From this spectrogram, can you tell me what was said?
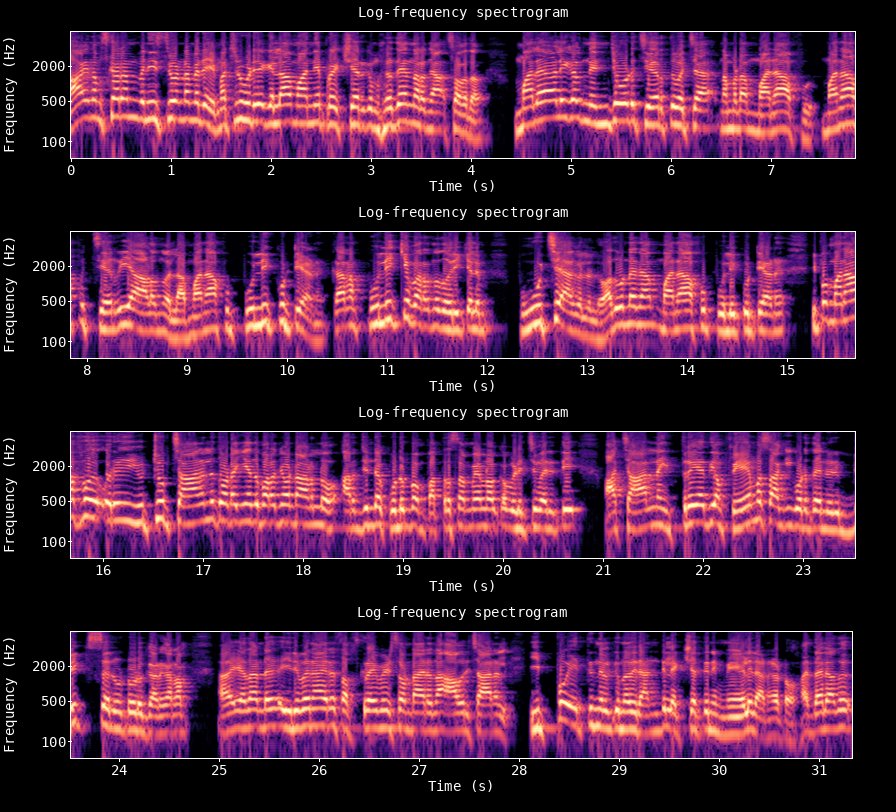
Hi നമസ്കാരം. Venice tournament മറ്റൊരു വീഡിയോക്ക് എല്ലാ മാന്യ പ്രേക്ഷകർക്കും ഹൃദയം നിറഞ്ഞ സ്വാഗതം. മലയാളികൾ നെഞ്ചോട് ചേർത്ത് വെച്ച നമ്മുടെ മനാഫ്. മനാഫ് ചെറിയ ആളൊന്നുമല്ല മനാഫ് പുലിക്കുട്ടിയാണ്. കാരണം പുലിക്ക് പറഞ്ഞത് ഒരിക്കലും പൂച്ചയാകില്ലല്ലോ. അതുകൊണ്ട് തന്നെ മനാഫ് പുലിക്കുട്ടിയാണ്. ഇപ്പൊ മനാഫ് ഒരു യൂട്യൂബ് ചാനൽ തുടങ്ങിയെന്ന് പറഞ്ഞുകൊണ്ടാണല്ലോ അർജുന്റെ കുടുംബം പത്രസമ്മേളനമൊക്കെ വിളിച്ചു വരുത്തി ആ ചാനലിനെ ഇത്രയധികം ഫേമസ് ആക്കി കൊടുത്തതിന് ഒരു ബിഗ് സല്യൂട്ട് കൊടുക്കുകയാണ്. കാരണം ഏതാണ്ട് ഇരുപതിനായിരം സബ്സ്ക്രൈബേഴ്സ് ഉണ്ടായിരുന്ന ആ ഒരു ചാനൽ ഇപ്പോൾ എത്തി നിൽക്കുന്നത് രണ്ട് ലക്ഷത്തിന് മേളിലാണ് കേട്ടോ. എന്തായാലും അത്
